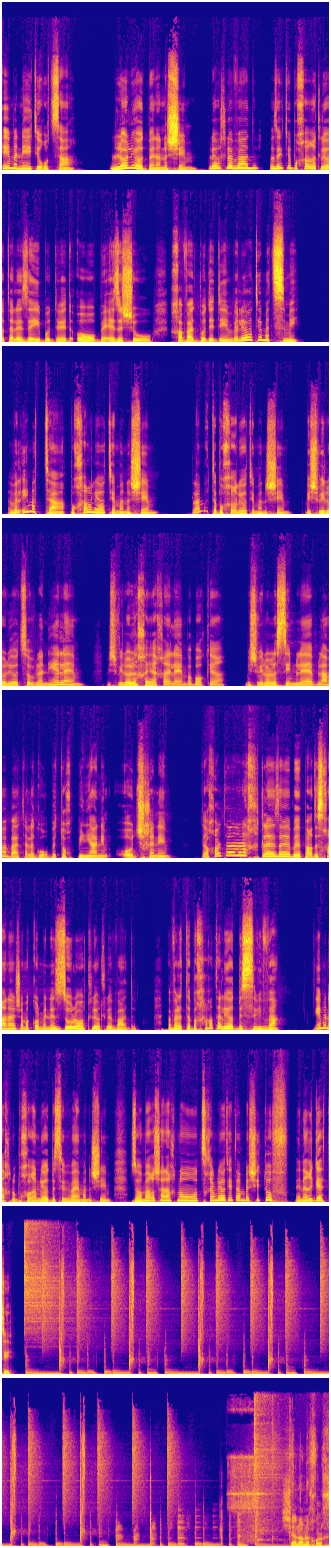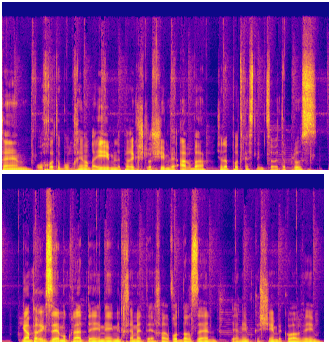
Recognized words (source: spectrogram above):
אם אני הייתי רוצה לא להיות בין אנשים, להיות לבד, אז הייתי בוחרת להיות על איזה אי בודד, או באיזשהו חוות בודדים, ולהיות עם עצמי. אבל אם אתה בוחר להיות עם אנשים, למה אתה בוחר להיות עם אנשים? בשביל לא להיות סובלני אליהם? בשביל לא לחייך אליהם בבוקר? בשביל לא לשים לב? למה באת לגור בתוך בניין עם עוד שכנים? אתה יכולת ללכת לאיזה, בפרדס חנה יש שם כל מיני זולות, להיות לבד. אבל אתה בחרת להיות בסביבה. אם אנחנו בוחרים להיות בסביבה עם אנשים, זה אומר שאנחנו צריכים להיות איתם בשיתוף אנרגטי. שלום לכולכם, ברוכות וברוכים הבאים לפרק 34 של הפודקאסט למצוא את הפלוס. גם פרק זה מוקלט בימי מלחמת חרבות ברזל, בימים קשים וכואבים,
